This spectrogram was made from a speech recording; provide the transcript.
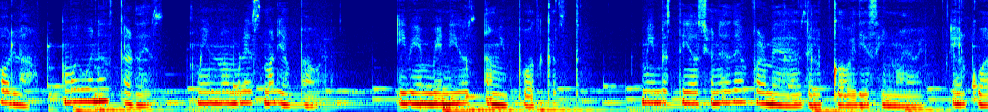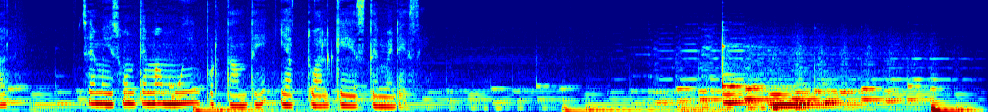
Hola, muy buenas tardes. Mi nombre es María Paula y bienvenidos a mi podcast. Mi investigación es de enfermedades del COVID-19, el cual se me hizo un tema muy importante y actual que este merece.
